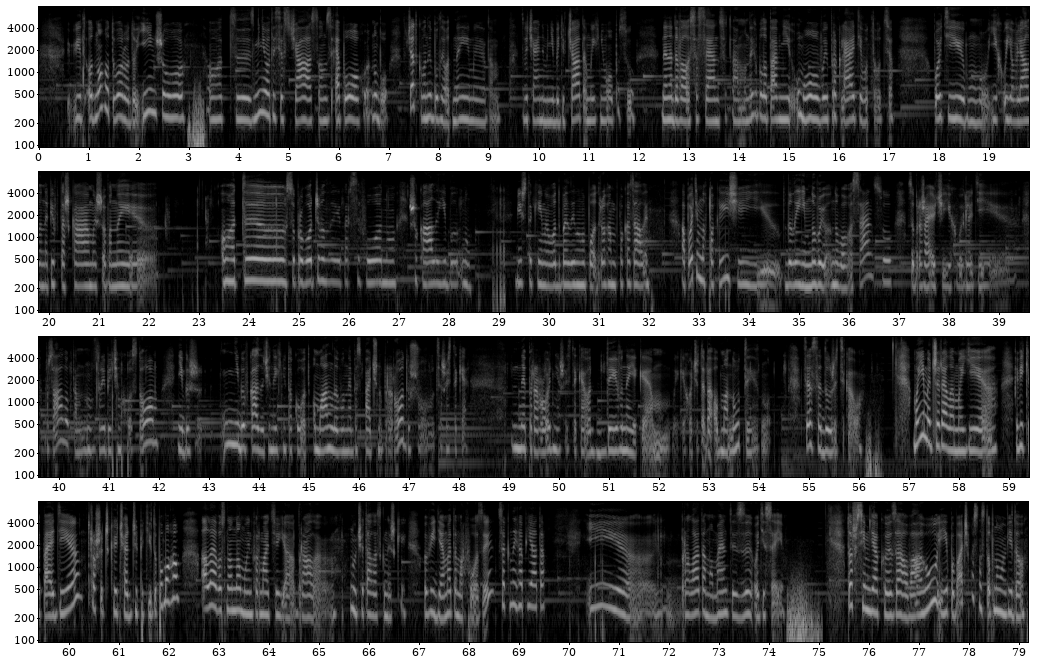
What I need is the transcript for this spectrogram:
від одного твору до іншого, от, е, змінюватися з часом, з епохою. Ну, бо спочатку вони були одними, там, звичайними ніби дівчатами їхнього опису. Не надавалося сенсу. Там, у них були певні умови, прокляття, от, от це. Потім їх уявляли напівпташками, що вони е, от, е, супроводжували Персифону, шукали її, ну, більш такими от байливими подругами показали. А потім, навпаки, ще й дали їм нови, нового сенсу, зображаючи їх в вигляді русалок, там, ну, з риб'ячим хвостом, ніби ж ніби вказуючи на їхню таку от оманливу, небезпечну природу, що це щось таке неприроднє, щось таке от дивне, яке, яке хоче тебе обманути. Ну, це все дуже цікаво. Моїми джерелами є Вікіпедія, трошечки чат GPT допомагав, але в основному інформацію я брала, ну, читала з книжки Овідія Метаморфози, це книга п'ята, і е, брала там моменти з Одіссеї. Тож, всім дякую за увагу і побачимось в наступному відео.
